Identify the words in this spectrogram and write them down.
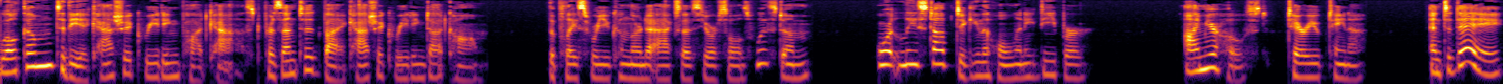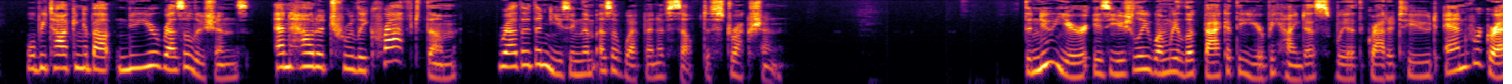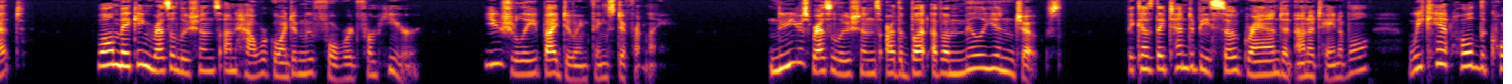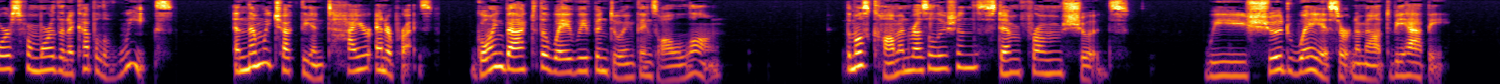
Welcome to the Akashic Reading Podcast, presented by AkashicReading.com, the place where you can learn to access your soul's wisdom, or at least stop digging the hole any deeper. I'm your host, Terry Uktana, and today we'll be talking about New Year resolutions and how to truly craft them rather than using them as a weapon of self destruction. The new year is usually when we look back at the year behind us with gratitude and regret, while making resolutions on how we're going to move forward from here, usually by doing things differently. New Year's resolutions are the butt of a million jokes. Because they tend to be so grand and unattainable, we can't hold the course for more than a couple of weeks. And then we chuck the entire enterprise, going back to the way we've been doing things all along. The most common resolutions stem from shoulds. We should weigh a certain amount to be happy.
